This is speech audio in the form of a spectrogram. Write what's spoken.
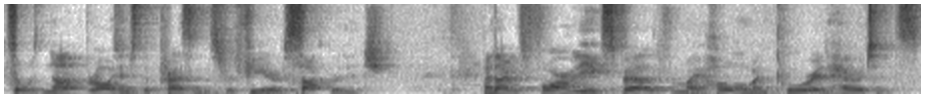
so was not brought into the presence for fear of sacrilege. And I was formally expelled from my home and poor inheritance.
